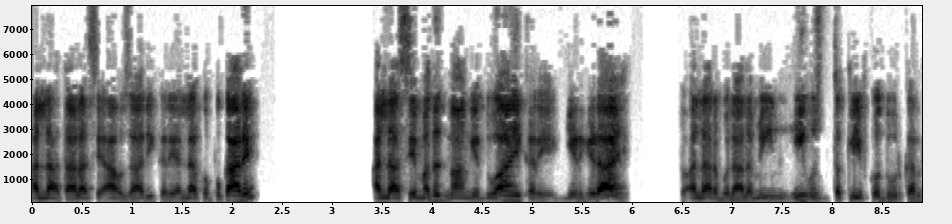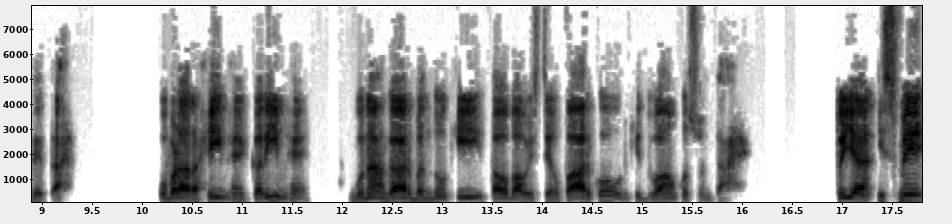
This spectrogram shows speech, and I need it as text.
اللہ تعالیٰ سے آہذاری کرے، اللہ کو پکارے اللہ سے مدد مانگے، دعائیں کرے گڑ گڑائیں تو اللہ رب العالمین ہی اس تکلیف کو دور کر دیتا ہے۔ وہ بڑا رحیم ہے، کریم ہے گناہ گار بندوں کی توبہ و استغفار کو، ان کی دعاؤں کو سنتا ہے۔ تو یہ اس میں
